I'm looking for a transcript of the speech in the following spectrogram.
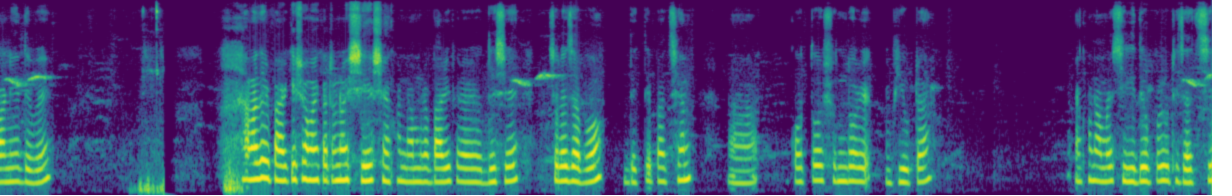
বানিয়ে দেবে। আমাদের পার্কে সময় কাটানো শেষ, এখন আমরা বাড়ি ফেরার উদ্দেশ্যে চলে যাব। দেখতে পাচ্ছেন কত সুন্দর ভিউটা। এখন আমরা সিঁড়ি দিয়ে উপরে উঠে যাচ্ছি,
